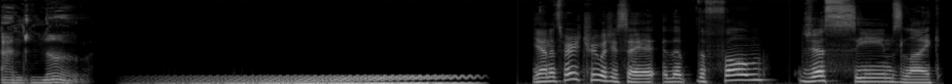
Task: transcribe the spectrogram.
and know. Yeah, and it's very true what you say. Uh, the the film just seems like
